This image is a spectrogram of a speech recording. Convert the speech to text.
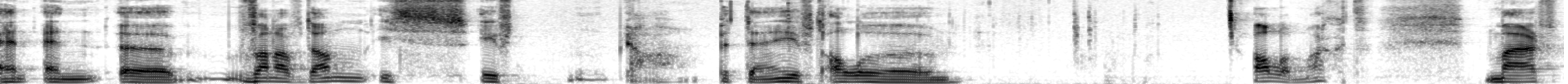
en en uh, vanaf dan is, heeft ja, Pétain heeft alle, alle macht. Maar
